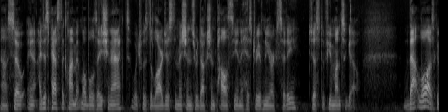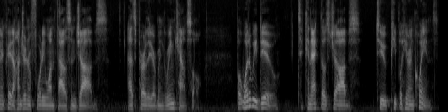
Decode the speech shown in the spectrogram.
Uh, so you know, I just passed the Climate Mobilization Act, which was the largest emissions reduction policy in the history of New York City, just a few months ago. That law is going to create 141,000 jobs, as per the Urban Green Council. But what do we do to connect those jobs to people here in Queens?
